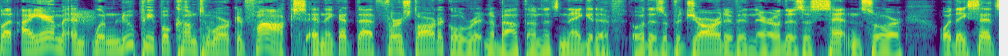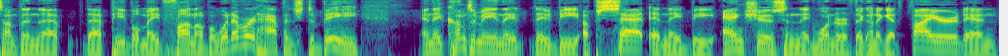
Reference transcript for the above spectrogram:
but I am, and when new people come to work at Fox and they get that first article written about them that's negative, or there's a pejorative in there, or there's a sentence, or, or they said something that, that people made fun of, or whatever it happens to be, and they'd come to me and they'd, they'd be upset and they'd be anxious and they'd wonder if they're going to get fired and,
